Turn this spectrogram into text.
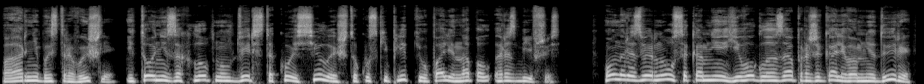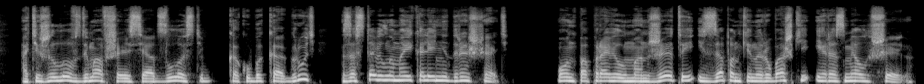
Парни быстро вышли, и Тони захлопнул дверь с такой силой, что куски плитки упали на пол, разбившись. Он развернулся ко мне, его глаза прожигали во мне дыры, а тяжело вздымавшаяся от злости, как у быка, грудь заставила мои колени дрожать. Он поправил манжеты из запонки на рубашке и размял шею.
